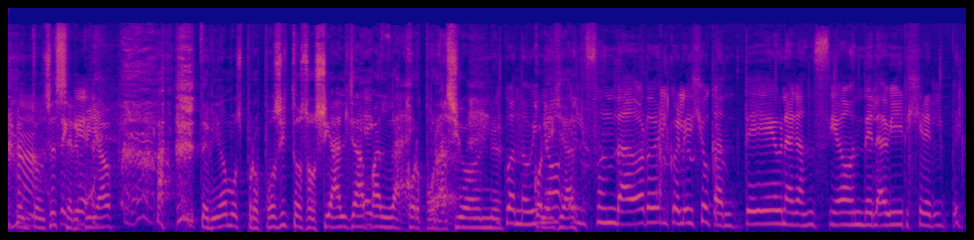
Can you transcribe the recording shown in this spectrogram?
Entonces servía, teníamos propósito social ya para la corporación. Y cuando vino el fundador del colegio canté una canción de la Virgen, el,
